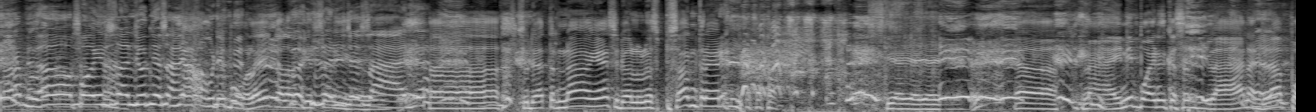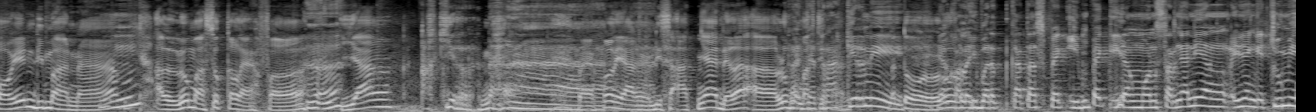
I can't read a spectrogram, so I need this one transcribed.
Karena belum Oh, poin selanjutnya saja. Ya udah boleh kalau gitu. selanjutnya Iya. saja. Eh, sudah tenang ya, sudah lulus pesantren. Iya iya iya. iya. Eh, nah ini poin ke sembilan adalah poin di mana Hmm. lu masuk ke level yang akhir. Nah, level yang di saatnya adalah eh, lu Raja memastikan. terakhir nih. Betul. Ya lu- kalau ibarat kata spek impact yang monsternya nih yang ini yang kayak cumi.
